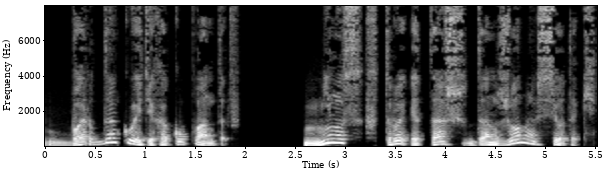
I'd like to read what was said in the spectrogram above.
Бардак у этих оккупантов. Минус второй этаж донжона все-таки.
